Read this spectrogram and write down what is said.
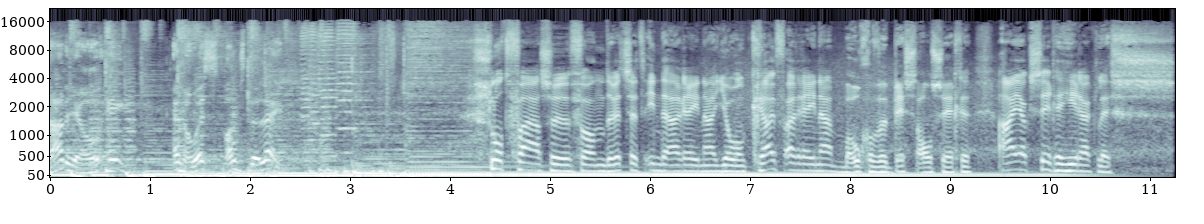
Radio 1, NOS langs de lijn. Slotfase van de wedstrijd in de arena. Johan Cruijff Arena, mogen we best al zeggen. Ajax tegen Heracles.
